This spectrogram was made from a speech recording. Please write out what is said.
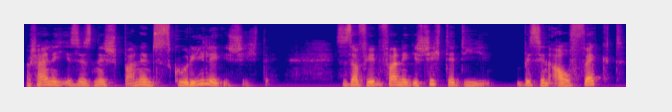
Wahrscheinlich ist es eine spannend skurrile Geschichte. Es ist auf jeden Fall eine Geschichte, die ein bisschen aufweckt,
